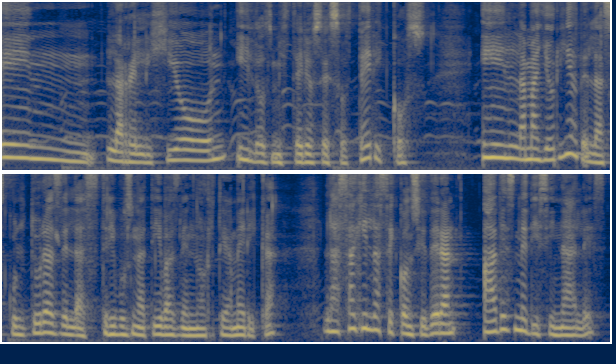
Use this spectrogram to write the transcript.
en la religión y los misterios esotéricos. En la mayoría de las culturas de las tribus nativas de Norteamérica, las águilas se consideran aves medicinales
